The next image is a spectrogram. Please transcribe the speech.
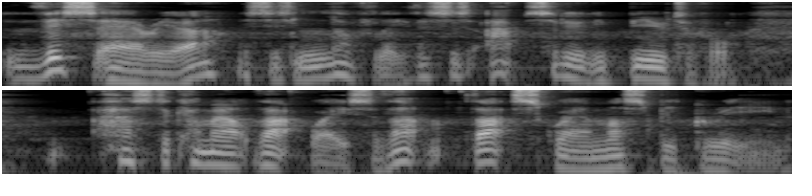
this area, this is lovely, this is absolutely beautiful, has to come out that way, so that, that square must be green.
